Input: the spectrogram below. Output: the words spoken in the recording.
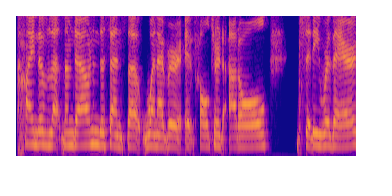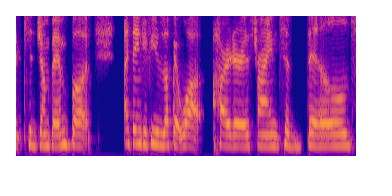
kind of let them down in the sense that whenever it faltered at all, City were there to jump in. But I think if you look at what Harder is trying to build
